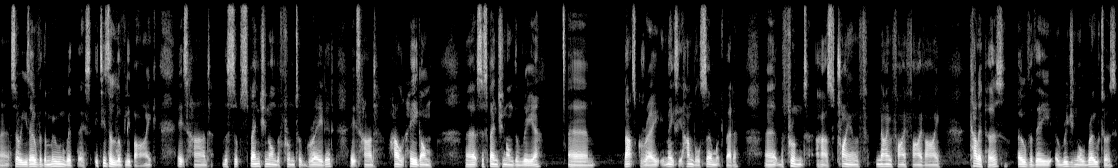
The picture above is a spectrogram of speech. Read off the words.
Uh, so he's over the moon with this. It is a lovely bike. It's had the suspension on the front upgraded. It's had Hagon uh, suspension on the rear. Um, that's great. It makes it handle so much better. Uh, the front has Triumph 955i calipers over the original rotors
